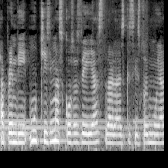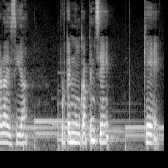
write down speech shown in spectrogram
Aprendí muchísimas cosas de ellas, la verdad es que sí estoy muy agradecida porque nunca pensé que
